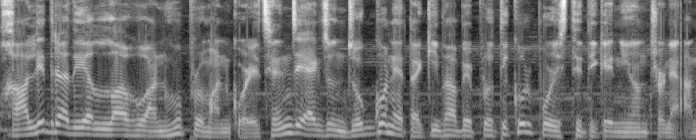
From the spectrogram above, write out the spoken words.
খালিদ রাদি আল্লাহু আনহু প্রমাণ করেছেন যে একজন যোগ্য নেতা কীভাবে প্রতিকূল পরিস্থিতিকে নিয়ন্ত্রণে আনতে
